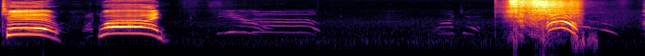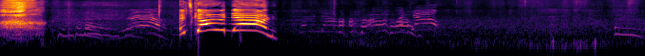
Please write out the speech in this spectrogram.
two, Watch it. one. Zero. Watch it. Oh! Yeah. It's coming down. Watch out.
